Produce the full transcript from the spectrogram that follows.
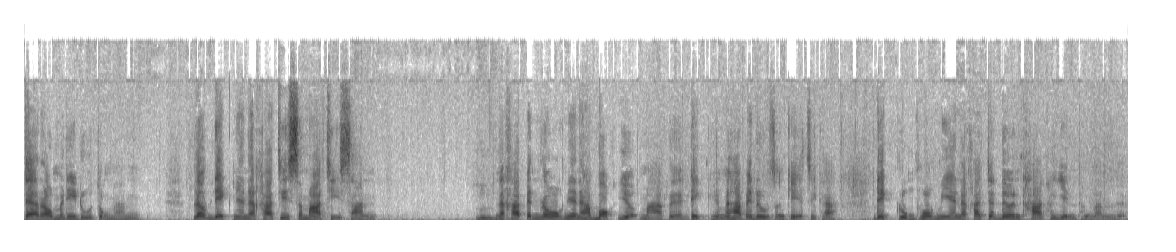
แต่เราไม่ได้ดูตรงนั้น แล้วเด็กเนี่ยนะคะที่สมาธิสั้นอืมนะคะเป็นโรคเนี่ยนะคะบอกเยอะมากเลย เด็กเห็นไหมคะไปดูสังเกตสิคะเด็กกลุ่มพวกเนี้ยนะคะ จะเดินขาเขย่งทั้งนั้นเลย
